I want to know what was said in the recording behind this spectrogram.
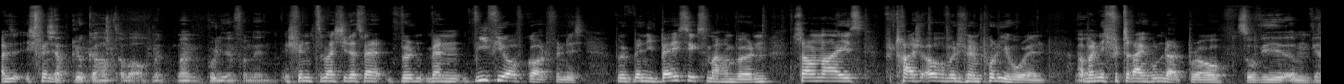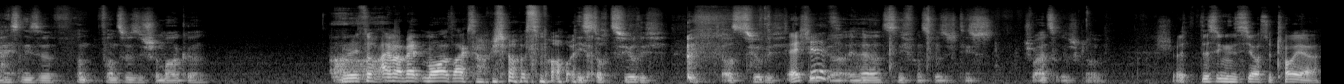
Also ich Ich finde, habe Glück gehabt, aber auch mit meinem Pulli von denen. ich finde zum Beispiel, dass wenn, würden, wenn wie viel of God finde ich, wenn die Basics machen würden, so nice, für 30 Euro würde ich mir einen Pulli holen, Ja. aber nicht für 300, Bro. So wie, ähm, wie heißen diese Fran französische Marke? Wenn du jetzt noch einmal Vetements sagst, hau ich aufs Maul. Die ist doch Zürich. Aus Zürich. Echt jetzt? Ja, ja, das ist nicht französisch, die ist schweizerisch, glaube Deswegen ist sie auch so teuer.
